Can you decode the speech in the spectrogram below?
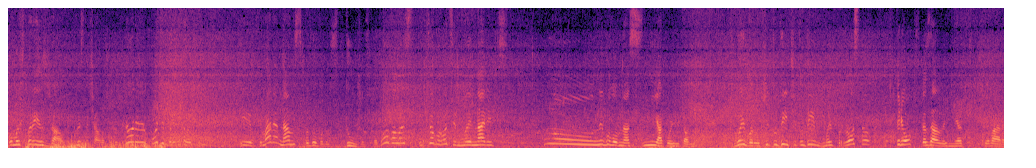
бо ми ж переїжджали. Ми спочатку були в Бльорі, потім приїхали в Тимари. І в Тимари нам сподобалось, дуже сподобалось. І в цьому році ми навіть ну, не було в нас ніякої там вибору, чи туди, чи туди. Ми просто втрьох сказали ні, Тимари,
